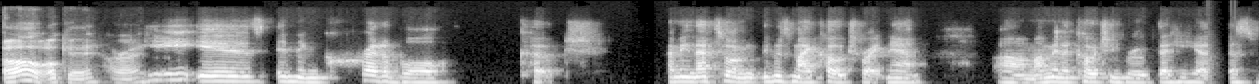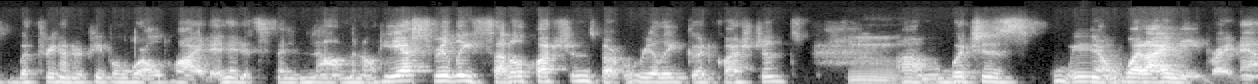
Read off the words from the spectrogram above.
Oh, okay, all right. He is an incredible coach. I mean, that's who I'm, who's my coach right now. Um, I'm in a coaching group that he has with 300 people worldwide, and it is phenomenal. He asks really subtle questions, but really good questions mm. um, which is you know what I need right now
